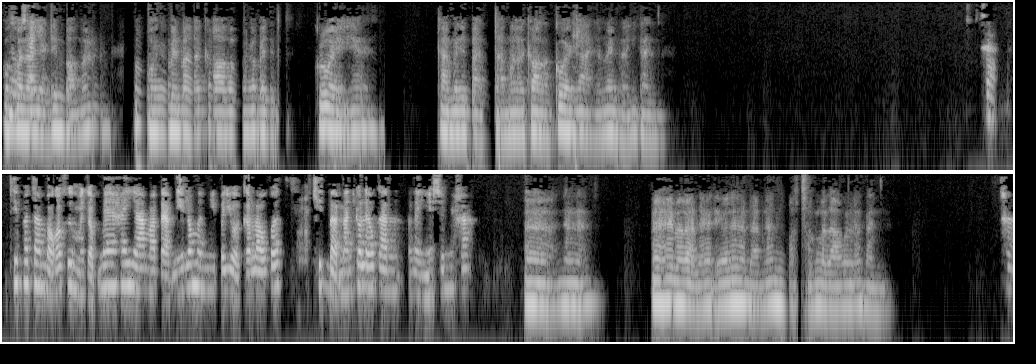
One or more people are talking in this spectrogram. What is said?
บางคนเราอย่างที่บอกว่า บางคนก็เป็นมะละกอบางคนก็เป็นกล้วยอย่างเงี้ยการปฏิบัติตามมะละกอกับกล้วยก็อาจจะไม่เหมือนกัน ค่ะ ที่พระอาจารย์บอกก็คือเหมือนกับแม่ให้ยามาแบบนี้ แล้วมันมีประโยชน์กับเราก็คิดแบบนั้นก็แล้วกันอะไรอย่างเงี้ยใช่ไหมคะเออนั่นแหละไม่ให้มาแบบนั้นถือว่านั้นแบบนั้นเหมาะสมกับเราก็แล้วกัน ค่ะ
